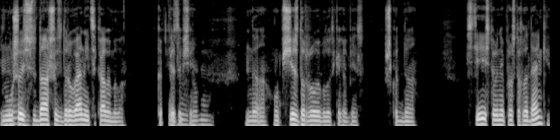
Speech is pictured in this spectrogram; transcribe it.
Ну, щось, да, щось здоровенне і цікаве було. Капець взагалі. Да, взагалі здорове було таке капець. Шкода. З цієї сторони просто гладенькі.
